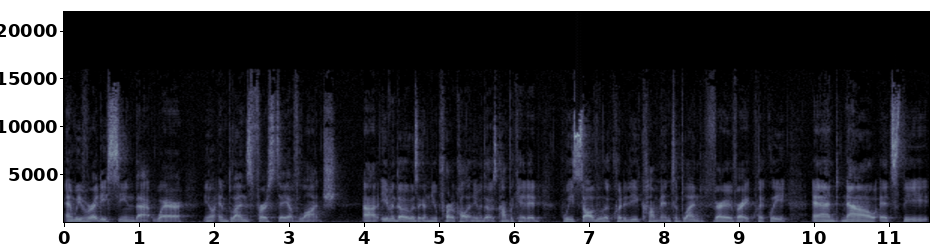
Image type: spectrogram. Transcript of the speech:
And we've already seen that where you know in Blend's first day of launch, uh, even though it was like a new protocol and even though it was complicated, we saw the liquidity come into Blend very very quickly, and now it's the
